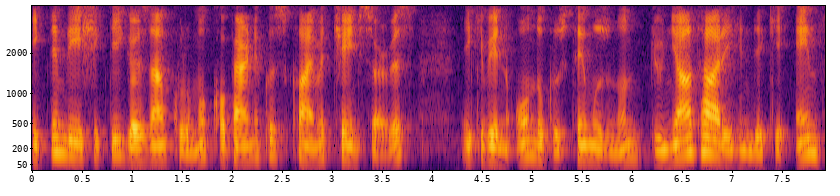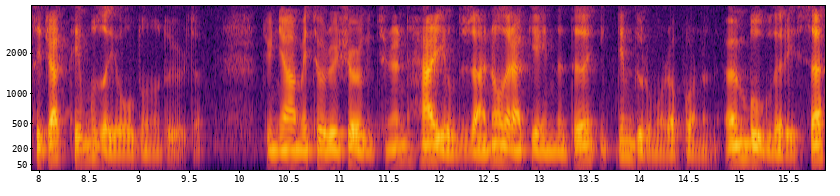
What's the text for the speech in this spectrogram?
İklim Değişikliği Gözlem Kurumu Copernicus Climate Change Service, 2019 Temmuz'unun dünya tarihindeki en sıcak Temmuz ayı olduğunu duyurdu. Dünya Meteoroloji Örgütü'nün her yıl düzenli olarak yayınladığı iklim durumu raporunun ön bulguları ise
